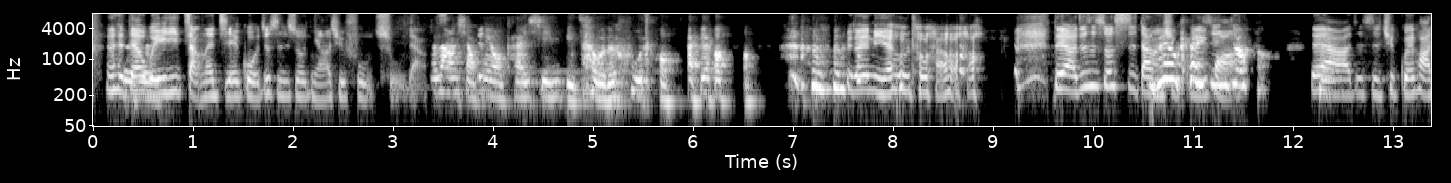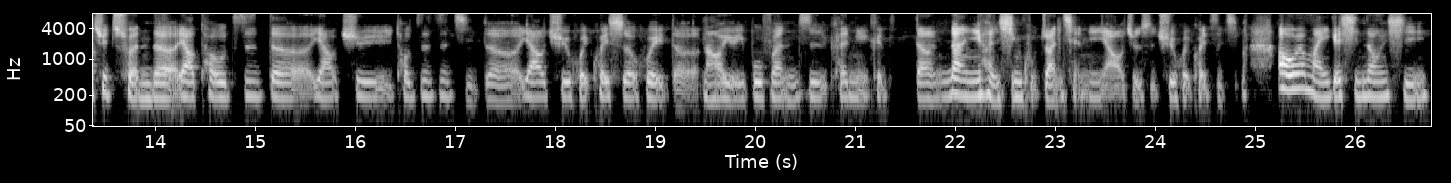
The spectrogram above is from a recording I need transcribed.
但对唯一涨的结果就是说你要去付出，这样子。让小朋友开心，比在我的户头还要好。比在你的户头还要好。对啊，就是说适当的没去有开心规划。就好。对啊，就是去规划、去存的，要投资的，要去投资自己的，要去回馈社会的，然后有一部分是可，你可以等，让你很辛苦赚钱，你也要就是去回馈自己嘛。哦，我要买一个新东西，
